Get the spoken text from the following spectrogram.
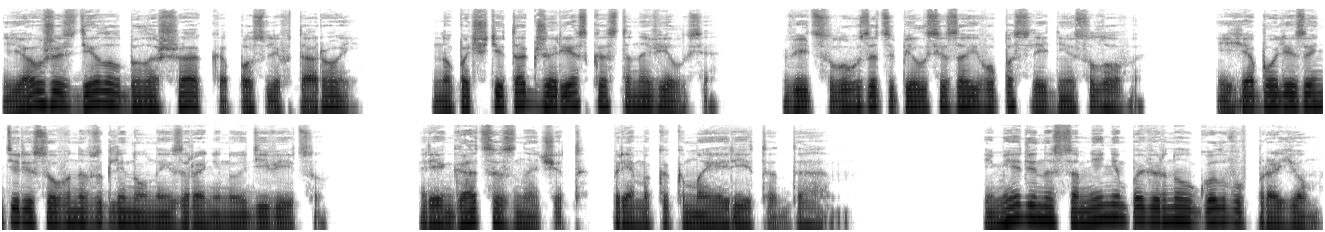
Я уже сделал было шаг, а после второй, но почти так же резко остановился, ведь слух зацепился за его последнее слово, и я более заинтересованно взглянул на израненную девицу. Регаться, значит, прямо как моя Рита, да. И медленно с сомнением повернул голову в проем,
